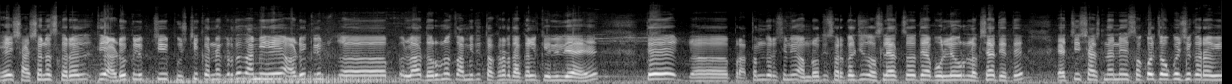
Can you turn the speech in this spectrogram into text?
हे शासनच करेल ती ऑडिओ क्लिपची पुष्टी करण्याकरताच आम्ही हे ऑडिओ क्लिप ला धरूनच आम्ही ती तक्रार दाखल केलेली आहे. ते प्राथमदर्शनी प्रथमदर्शनी अमरावती सर्कलचीच असल्याचं त्या बोलण्यावरून लक्षात येते. याची शासनाने सखोल चौकशी करावी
